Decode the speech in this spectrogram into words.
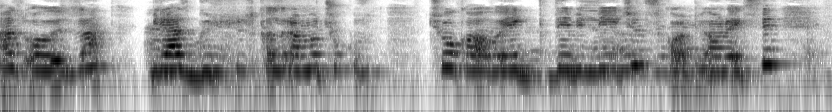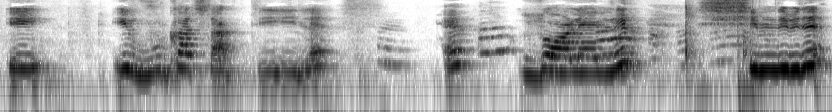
Az o yüzden biraz güçsüz kalır ama çok uz- çok havaya gidebildiği için Scorpion Rex'i e, e, vurkaç taktiğiyle hep zorlayabilir. Şimdi bir de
